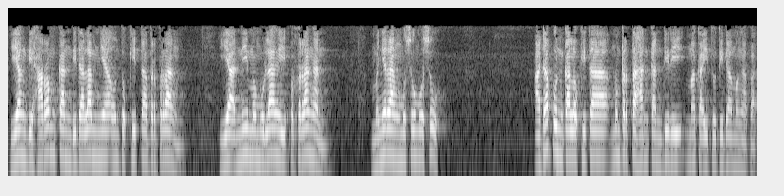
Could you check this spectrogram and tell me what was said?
Yang diharamkan di dalamnya untuk kita berperang. Yakni memulai peperangan. Menyerang musuh-musuh Adapun kalau kita mempertahankan diri maka itu tidak mengapa.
